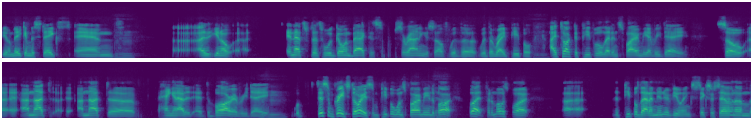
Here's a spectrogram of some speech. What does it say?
you know making mistakes and mm-hmm. uh, I, you know and that's that's what going back to surrounding yourself with the with the right people. Mm-hmm. I talk to people that inspire me every day, so uh, I'm not I'm not uh, hanging out at, at, the bar every day. Mm-hmm. There's some great stories. Some people inspire me in the yeah. bar, but for the most part, uh, the people that I'm interviewing, six or seven of them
